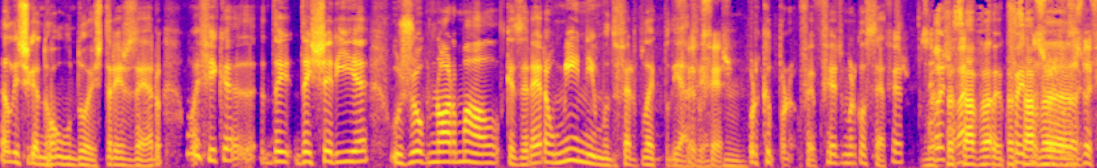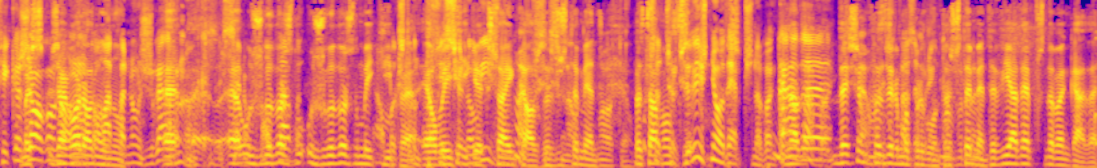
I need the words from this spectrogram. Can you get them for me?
ali chegando a 1, 2, 3, 0, o Benfica de, deixaria o jogo normal. Quer dizer, era o mínimo de fair play que podia haver. Fez. Porque foi o que fez, marcou 7. Fez. Mas passava. Foi, passava... Os Benfica jogam, já agora, não, não, para não jogar. Uh, uh, os, jogadores, os jogadores de uma equipa, é o Benfica que está em causa, justamente. Passavam Os tinham adeptos na bancada. Deixa-me fazer uma pergunta. Justamente, havia adeptos na bancada.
